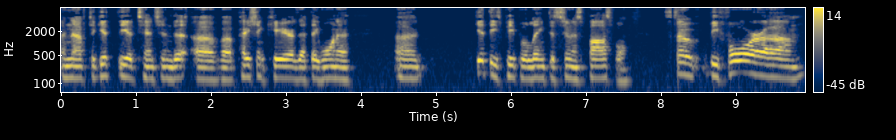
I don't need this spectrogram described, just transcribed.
enough to get the attention that, of uh, patient care that they want to uh, get these people linked as soon as possible. So before um,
